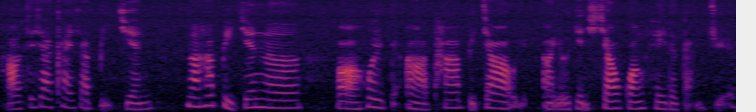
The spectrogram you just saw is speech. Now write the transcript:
好，接下来看一下笔尖。那它笔尖呢，啊会啊，它比较啊有点消光黑的感觉，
